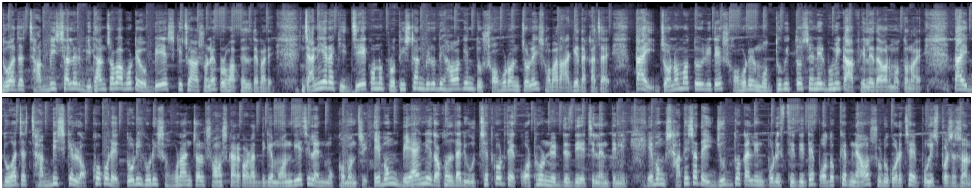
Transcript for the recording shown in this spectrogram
দু হাজার ছাব্বিশ সালের বিধানসভা ভোটেও বেশ কিছু আসনে প্রভাব ফেলতে পারে। জানিয়ে রাখি, যে কোনো প্রতিষ্ঠান বিরোধী হাওয়া কিন্তু শহর অঞ্চলেই সবার আগে দেখা যায়। তাই জনমত তৈরিতে শহরের মধ্যবিত্ত শ্রেণির ভূমিকা ফেলে দেওয়ার মতো নয়। তাই দু ছাব্বিশকে লক্ষ্য করে তড়িঘড়ি শহরাঞ্চল সংস্কার করার দিকে মন দিয়েছিলেন মুখ্যমন্ত্রী এবং বেআইনি দখলদারি উচ্ছেদ করতে কঠোর নির্দেশ দিয়েছিলেন তিনি এবং সাথে সাথেই যুদ্ধকালীন পরিস্থিতিতে পদক্ষেপ নেওয়া শুরু করেছে পুলিশ প্রশাসন।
